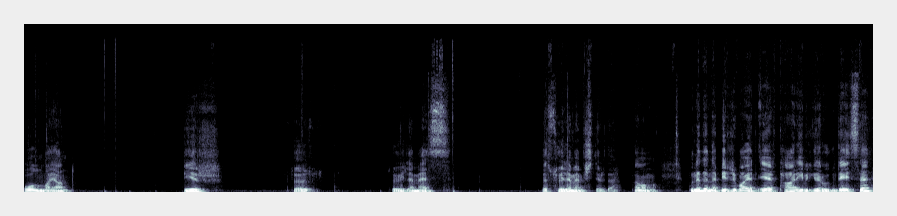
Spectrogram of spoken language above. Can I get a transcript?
olmayan bir söz söylemez ve söylememiştir de. Tamam mı? Bu nedenle bir rivayet eğer tarihi bilgilere uygun değilse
